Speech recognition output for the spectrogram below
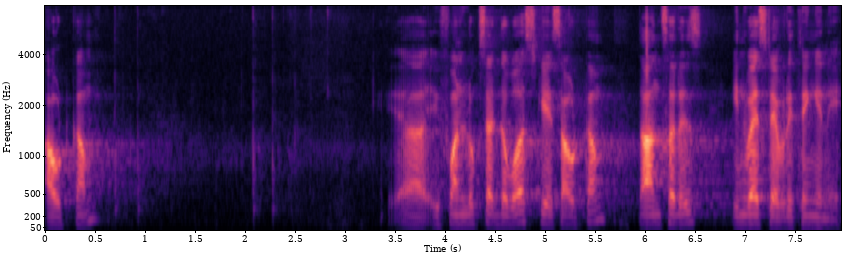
outcome uh, if one looks at the worst case outcome the answer is invest everything in A.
